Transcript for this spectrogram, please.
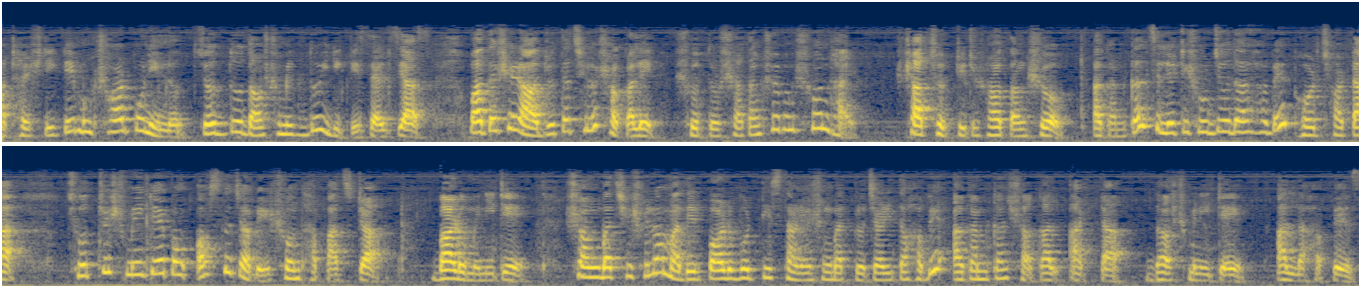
আঠাশ ডিগ্রি এবং সর্বনিম্ন চোদ্দ দশমিক দুই ডিগ্রি সেলসিয়াস। বাতাসের আর্দ্রতা ছিল সকালে সত্তর শতাংশ এবং সন্ধ্যায় সাতষট্টি শতাংশ। আগামীকাল সিলেটে সূর্যোদয় হবে ভোর ছটা, ছত্রিশ মিনিটে এবং অস্ত যাবে সন্ধ্যা পাঁচটা, বারো মিনিটে। সংবাদ শেষ হলো আমাদের পরবর্তী স্থানীয় সংবাদ প্রচারিত হবে আগামীকাল সকাল আটটা দশ মিনিটে। আল্লাহ হাফেজ।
